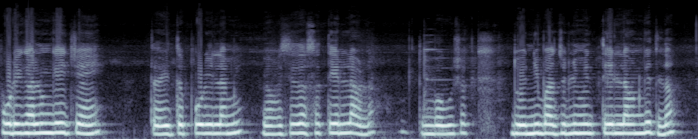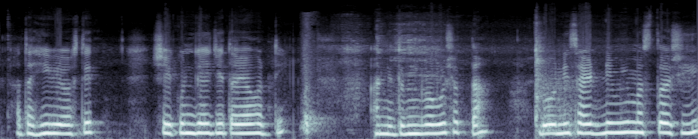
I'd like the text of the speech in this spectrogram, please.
पोळी घालून घ्यायची आहे. तर इथं पोळीला मी व्यवस्थित असं तेल लावलं. तुम्ही बघू शकता दोन्ही बाजूनी मी तेल लावून घेतलं. आता ही व्यवस्थित शेकून घ्यायची तव्यावरती. आणि तुम्ही बघू शकता दोन्ही साईडनी मी मस्त अशी ही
